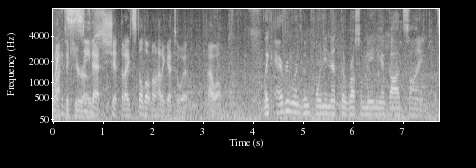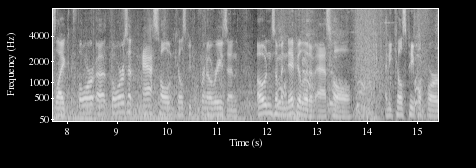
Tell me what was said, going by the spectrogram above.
I can heroes. see that shit, but I still don't know how to get to it. Oh well. Like everyone's been pointing at the WrestleMania God sign. It's like Thor. Uh, Thor's an asshole and kills people for no reason. Odin's a manipulative asshole, and he kills people for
